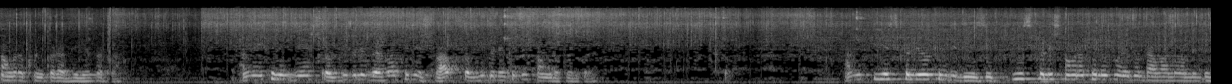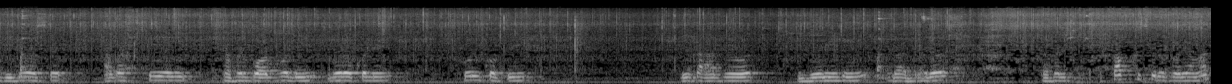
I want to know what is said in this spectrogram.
সংরক্ষণ করা ধনে পাতা। আমি এখানে যে সবজিগুলো ব্যবহার করছি, সব সবজিগুলো কিন্তু সংরক্ষণ করা। আমি পিঁয়াজ কলিও কিন্তু দিয়েছি। পিঁয়াজ কলি সংরক্ষণের উপরে কিন্তু আমার অলরেডি ভিডিও আছে। আবার সিম তারপর বটবডি বড়কলি ফুলকপি গাজর ভেন্ডি বা ঢেঁড়স তারপরে সব কিছুর উপরে আমার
